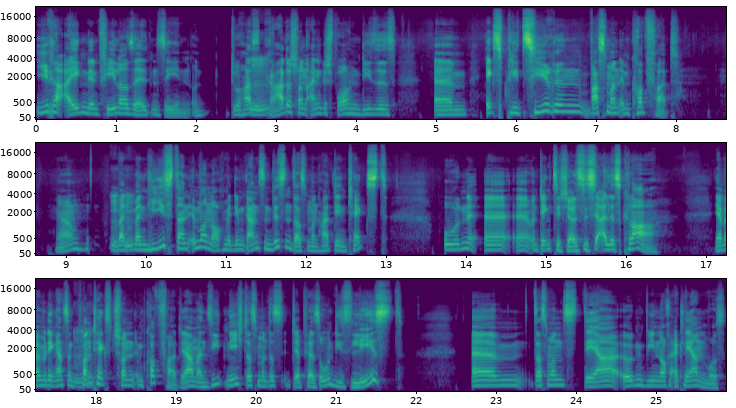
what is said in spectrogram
ihre eigenen Fehler selten sehen. Und du hast mhm. gerade schon angesprochen, dieses ähm, Explizieren, was man im Kopf hat. Ja, mhm. man, man liest dann immer noch mit dem ganzen Wissen, das man hat, den Text und, äh, äh, und denkt sich, ja, das ist ja alles klar. Ja, weil man den ganzen mhm. Kontext schon im Kopf hat. Ja, man sieht nicht, dass man das der Person, die es liest, ähm, dass man es der irgendwie noch erklären muss.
